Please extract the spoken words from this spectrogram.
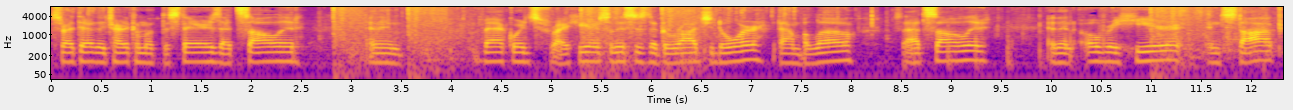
So right there, they try to come up the stairs. That's solid. And then backwards right here. So this is the garage door down below. So that's solid. And then over here in stock,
